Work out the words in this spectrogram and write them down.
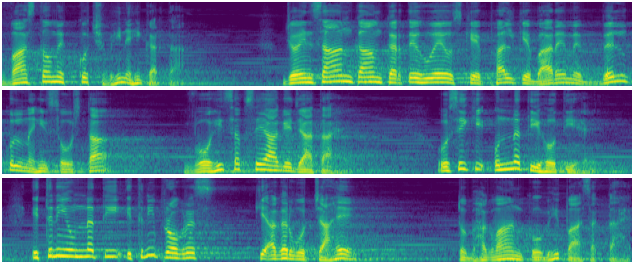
वास्तव में कुछ भी नहीं करता। जो इंसान काम करते हुए उसके फल के बारे में बिल्कुल नहीं सोचता, वो ही सबसे आगे जाता है। उसी की उन्नति होती है। इतनी उन्नति, इतनी प्रोग्रेस कि अगर वो चाहे तो भगवान को भी पा सकता है।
